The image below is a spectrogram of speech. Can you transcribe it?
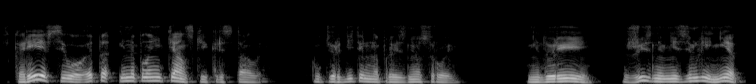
«Скорее всего, это инопланетянские кристаллы», — утвердительно произнес Рой. «Не дури, жизни вне Земли нет.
